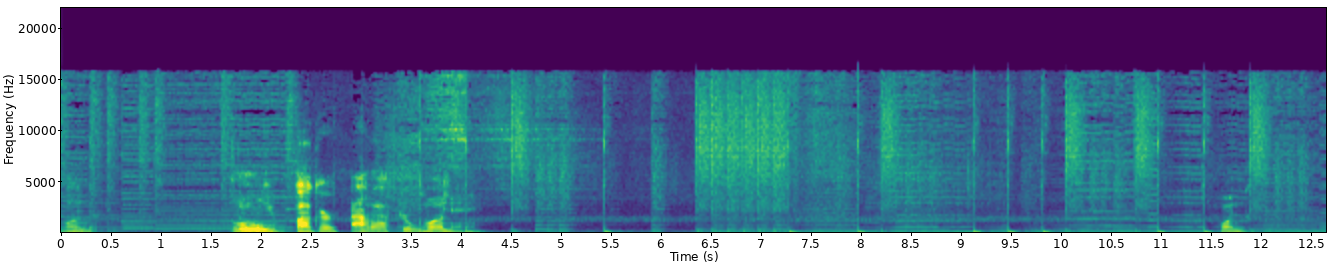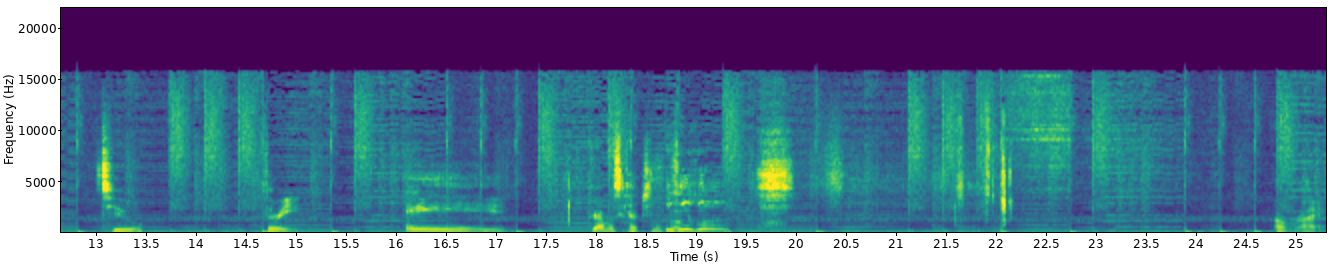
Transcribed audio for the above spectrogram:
One. Oh, you bugger. out after one. Okay. One, two, three. Hey! Grandma's catching a Pokemon. Alright.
